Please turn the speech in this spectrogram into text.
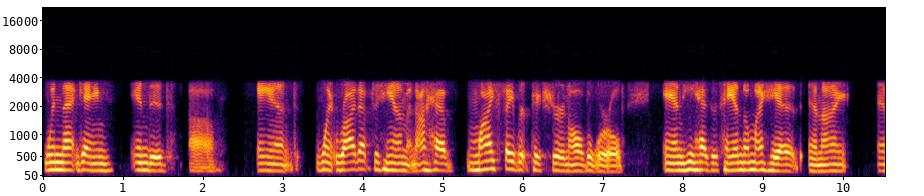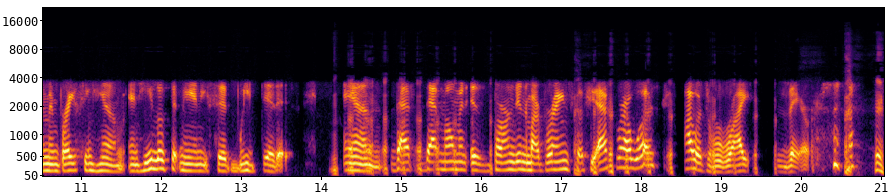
when that game ended uh, and went right up to him. And I have my favorite picture in all the world. And he has his hand on my head, and I am embracing him. And he looked at me and he said, We did it. and that that moment is burned into my brain. So if you ask where I was, I was right there, and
